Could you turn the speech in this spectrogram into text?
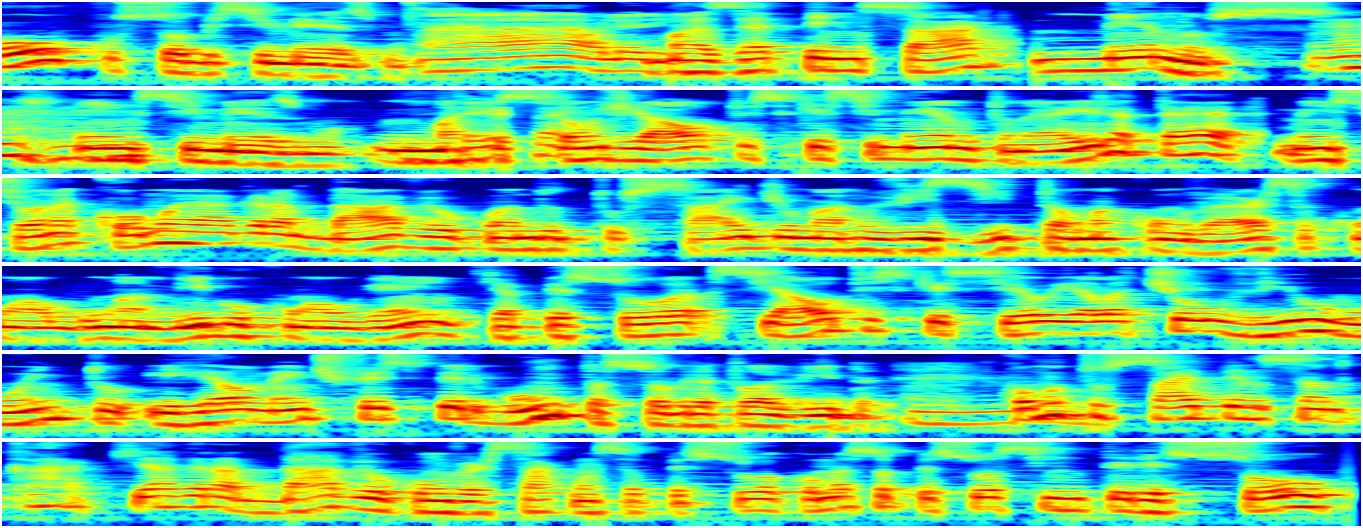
pouco sobre si mesmo. Ah, olha ali. Mas é pensar menos uhum. em si mesmo. Uma questão de autoesquecimento, né? Ele até menciona como é agradável quando tu sai de uma visita, uma conversa com algum amigo, com alguém, que a pessoa se auto-esqueceu e ela te ouviu muito e realmente fez perguntas sobre a tua vida. Uhum. Como tu sai pensando, cara, que agradável conversar com essa pessoa, como essa pessoa se interessou.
